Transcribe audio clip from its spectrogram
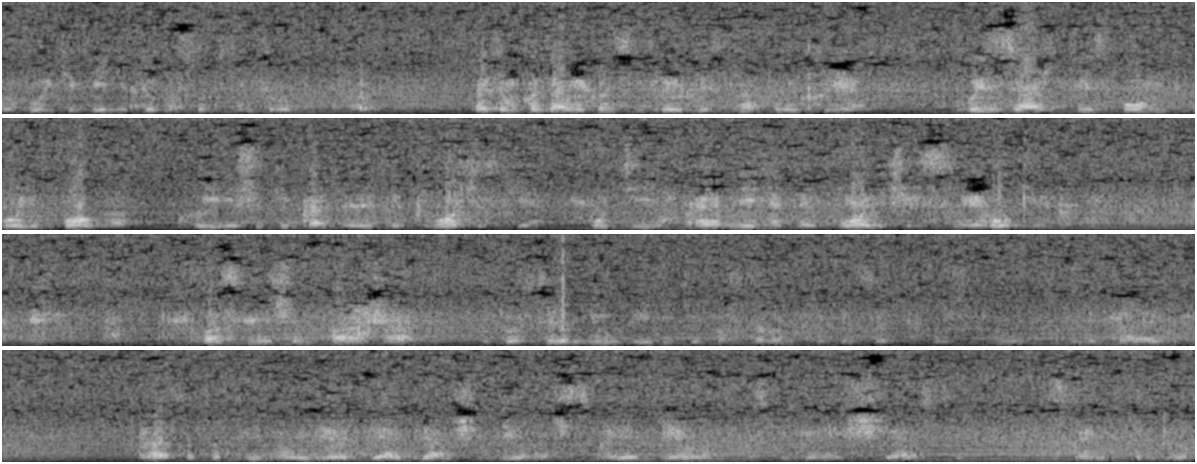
Вы будете видеть только собственный труд. Поэтому, когда вы концентрируетесь на труде, вы жаждете исполнить волю Бога, вы ищете творческие пути проявления этой воли через свои руки, вас нечем поражать. Вы просто не увидите посторонних отрицательных установок, летает. Раз отодвинул ее, опять дальше делаешь свое дело, постигаешь счастье своих трудов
